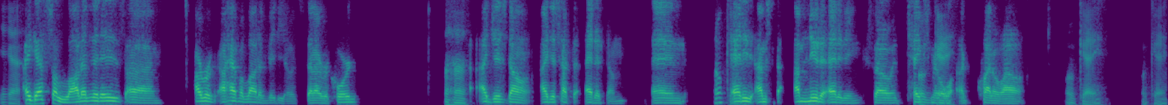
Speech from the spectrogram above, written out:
Yeah. I guess a lot of it is um, I re- I have a lot of videos that I record. Uh-huh. I just don't. I just have to edit them, and Okay. edit. I'm I'm new to editing, so it takes me a, Okay. wh- quite a while. Okay. Okay.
